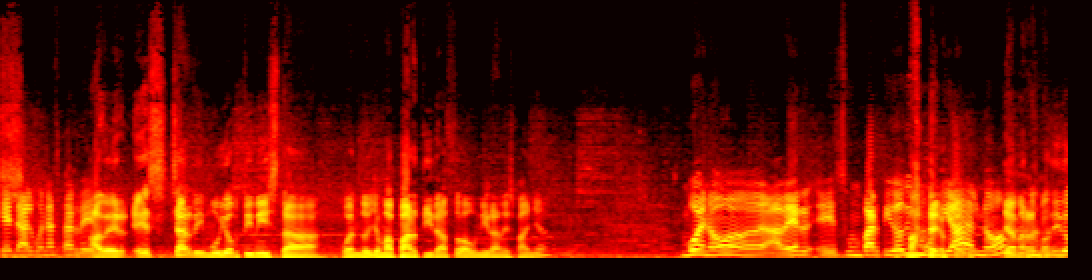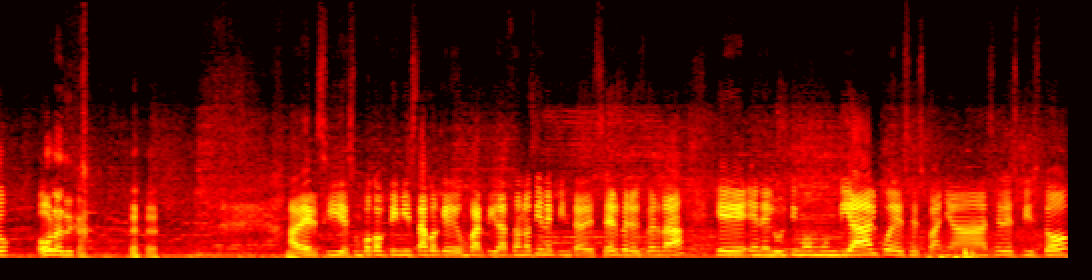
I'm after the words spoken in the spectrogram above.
¿Qué tal? Buenas tardes. A ver, ¿es Charlie muy optimista cuando llama partidazo a un Irán-España? Bueno, a ver, es un partido de un Vale, mundial, vale. ¿no? Ya me ha respondido. Hola Enrique. A ver, sí, es un poco optimista porque un partidazo no tiene pinta de ser, pero es verdad que en el último mundial, pues España se despistó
